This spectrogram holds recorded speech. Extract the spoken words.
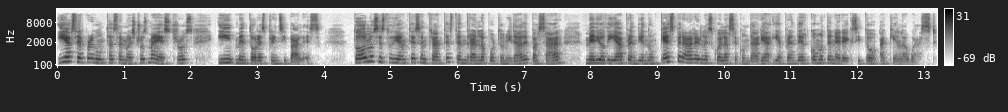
y hacer preguntas a nuestros maestros y mentores principales. Todos los estudiantes entrantes tendrán la oportunidad de pasar medio día aprendiendo qué esperar en la escuela secundaria y aprender cómo tener éxito aquí en la West.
